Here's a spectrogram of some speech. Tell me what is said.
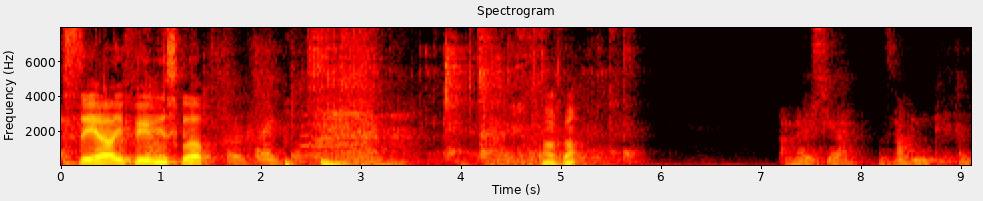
See how you feel in your squat. Okay. How's that? Alright, yeah. It's not even clicking.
